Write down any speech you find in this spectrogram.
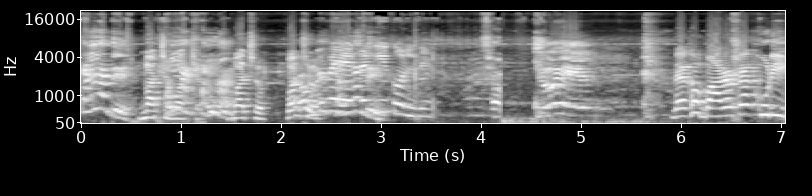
খেলনা দে। বাচ্চা বাচ্চা খেলনা। বাচ্চা বাচ্চা। খেলনা দে। কি করলে? জোয়েল। দেখো বারোটা কুড়ি।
